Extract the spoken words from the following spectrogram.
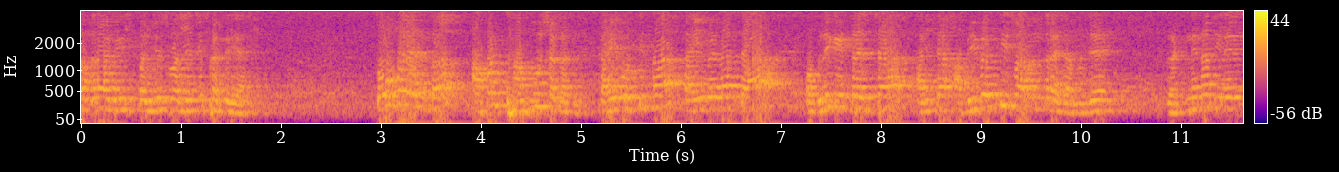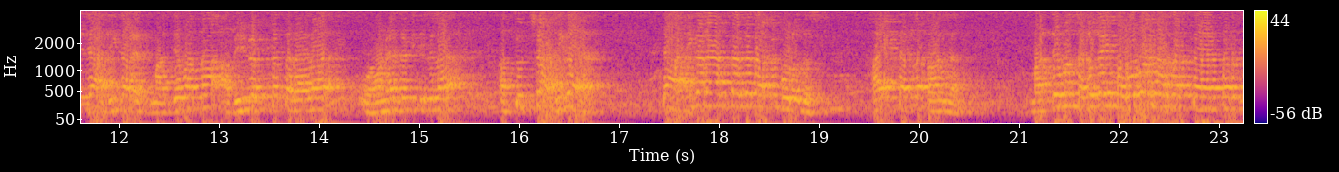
पंधरा वीस पंचवीस वर्षाची प्रक्रिया असते. तोपर्यंत आपण थांबू शकत नाही. काही गोष्टींना काही वेळेला त्या पब्लिक इंटरेस्टच्या आणि त्या अभिव्यक्ती स्वातंत्र्याच्या म्हणजे घटनेनं दिलेले जे अधिकार आहेत माध्यमांना अभिव्यक्त करायला वाहण्यासाठी दिलेला अत्युच्च अधिकार आहे. त्या अधिकाराअंतर्गत आम्ही बोलत असतो. हा एक त्यातला भाग झाला. माध्यम सगळं काही बरोबर करतात का तर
